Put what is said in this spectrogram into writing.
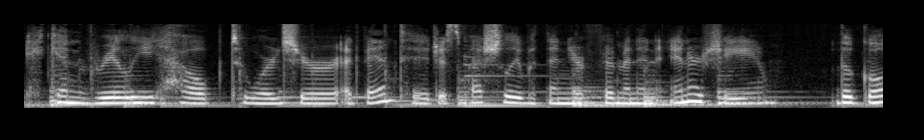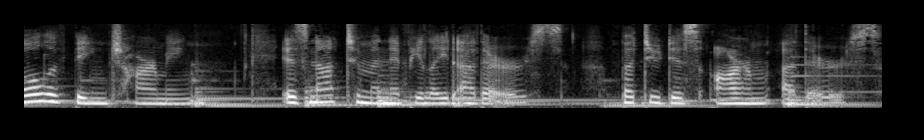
it can really help towards your advantage, especially within your feminine energy. The goal of being charming is not to manipulate others, but to disarm others.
